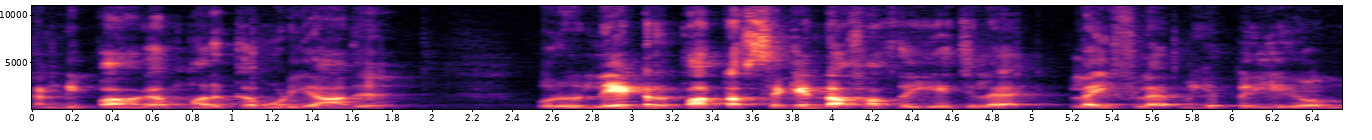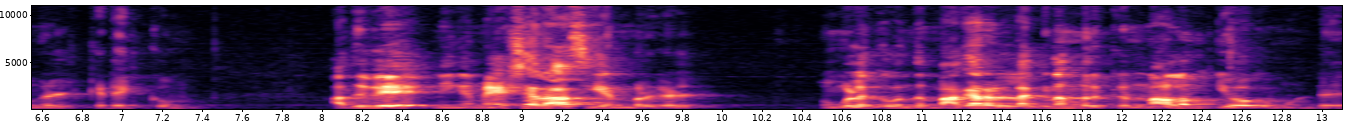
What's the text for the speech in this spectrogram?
கண்டிப்பாக மறுக்க முடியாது. ஒரு later part of second half of the ஏஜில் லைஃப்பில் மிகப்பெரிய யோகங்கள் கிடைக்கும். அதுவே நீங்கள் மேஷராசி என்பர்கள் உங்களுக்கு வந்து மகர லக்னம் இருக்குன்னாலும் யோகம் உண்டு.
